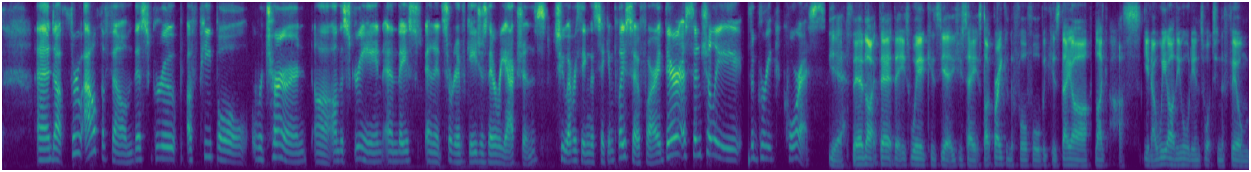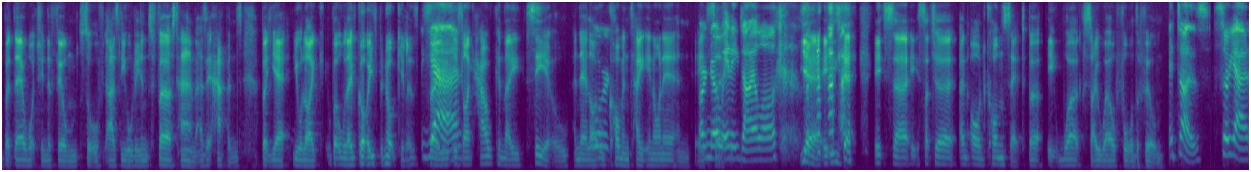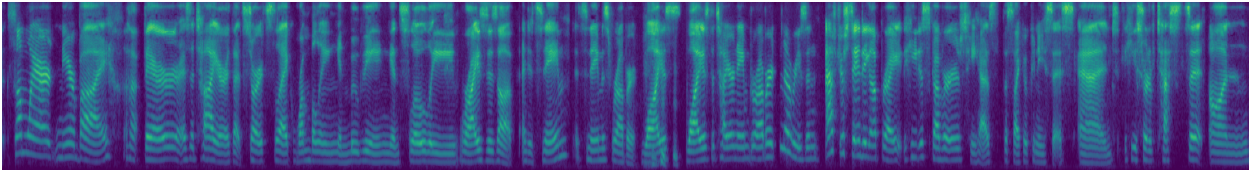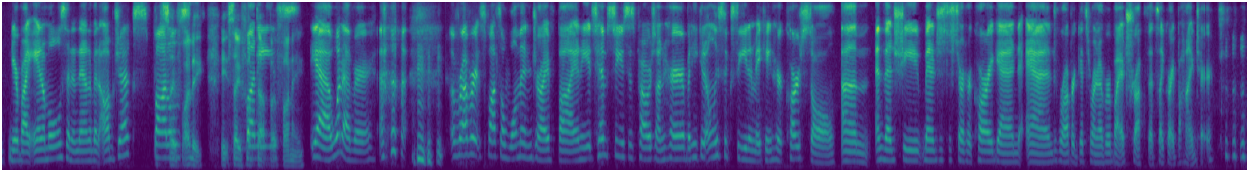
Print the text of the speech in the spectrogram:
And uh, throughout the film, this group of people return uh, on the screen, and they and it sort of gauges their reactions to everything that's taken place so far. They're essentially the Greek chorus. Yeah, they're like they're, they're it's weird because yeah, as you say, it's like breaking the fourth wall because they are like us. You know, we are the audience watching the film, but they're watching the film sort of as the audience firsthand as it happens. But yet you're like, but all they've got is binoculars. So Yeah. it's like, how can they see it all? And they're like Or- all commentating on it and or no uh, any dialogue. yeah, it, yeah, it's uh, it's such a an odd concept, but it works so well for the film. It does. So yeah, somewhere nearby, there is a tire that starts like rumbling and moving and slowly rises up. And its name, its name is Robert. Why is why is the tire named Robert? No reason. After standing upright, he discovers he has the psychokinesis and he sort of tests it on nearby animals and inanimate objects, bottles. So funny. It's so fucked up but funny. Yeah, whatever. Robert spots a woman drive by and he attempts to use his powers on her, but he can only succeed in making her car stall. Um, and then she manages to start her car again, and Robert gets run over by a truck that's like right behind her.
